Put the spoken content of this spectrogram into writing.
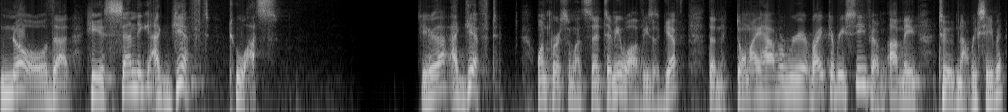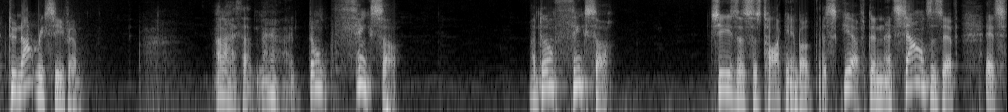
know that he is sending a gift to us. Do you hear that? A gift. One person once said to me, Well, if he's a gift, then don't I have a re- right to receive him? I mean, to not receive it, to not receive him. And I thought, Man, I don't think so. I don't think so. Jesus is talking about this gift, and it sounds as if it's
